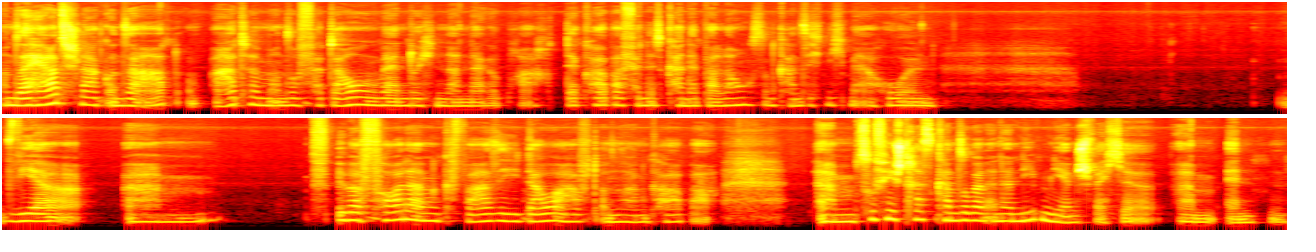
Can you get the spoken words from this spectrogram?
Unser Herzschlag, unser Atem, unsere Verdauung werden durcheinander gebracht. Der Körper findet keine Balance und kann sich nicht mehr erholen. Wir ähm, überfordern quasi dauerhaft unseren Körper. Ähm, zu viel Stress kann sogar in einer Nebennierenschwäche ähm, enden.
